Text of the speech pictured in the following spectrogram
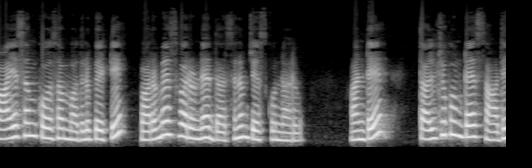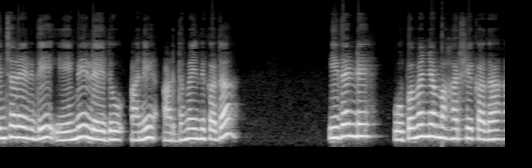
పాయసం కోసం మొదలుపెట్టి పరమేశ్వరుణ్ణే దర్శనం చేసుకున్నారు. అంటే తలుచుకుంటే సాధించలేనిది ఏమీ లేదు అని అర్థమైంది కదా? ఇదండి ఉపమన్య మహర్షి కథ.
